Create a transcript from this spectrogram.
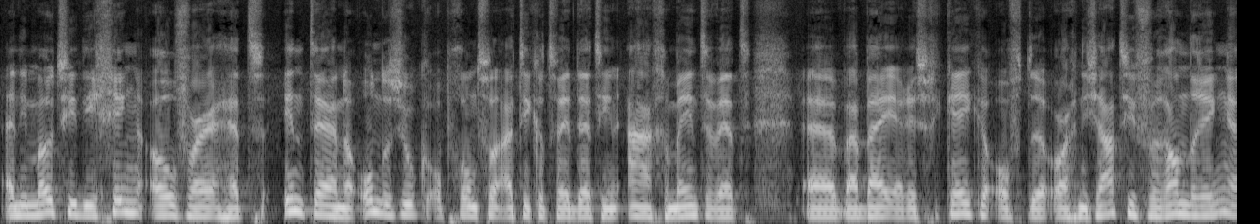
En die motie die ging over het interne onderzoek op grond van artikel 213a gemeentewet. waarbij er is gekeken of de organisatieverandering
